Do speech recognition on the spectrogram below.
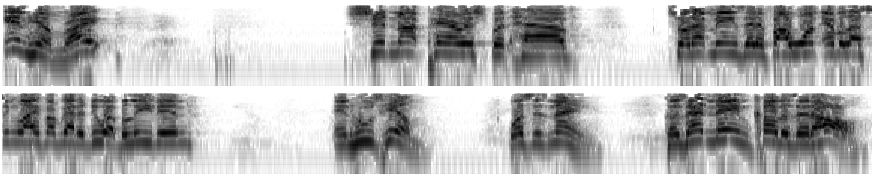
In him, right? Should not perish but have. So that means that if I want everlasting life, I've got to do what? Believe in? And who's him? What's his name? Because that name covers it all.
